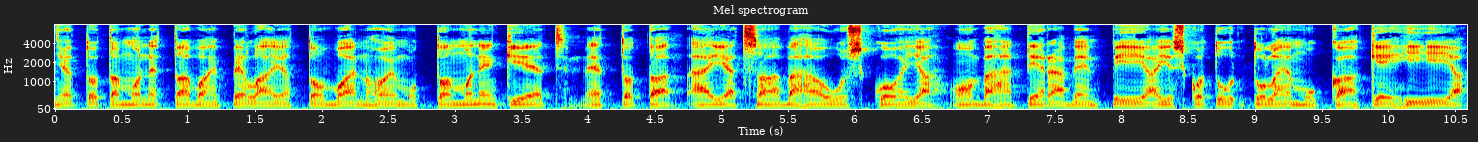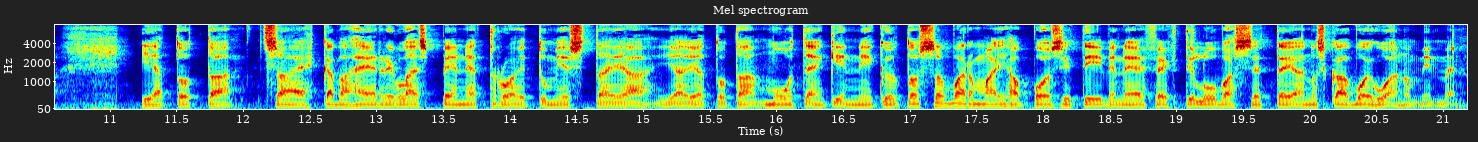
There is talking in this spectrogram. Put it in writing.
ja tota, monet avainpelaajat on vanhoja, mutta tommonenkin, että et tota, äijät saa vähän uskoa ja on vähän terävempiä ja isko tu- tulee mukaan kehiin ja, ja tota, saa ehkä vähän erilaista penetroitumista ja, ja, ja tota, muutenkin, niin kyllä tuossa on varmaan ihan positiivinen efekti luvassa, että ei ainakaan voi huonommin mennä.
